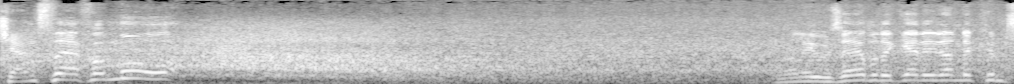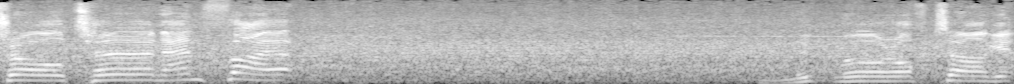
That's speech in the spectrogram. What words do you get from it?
Chance there for more. Well, he was able to get it under control, turn and fire. Luke Moore off target.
